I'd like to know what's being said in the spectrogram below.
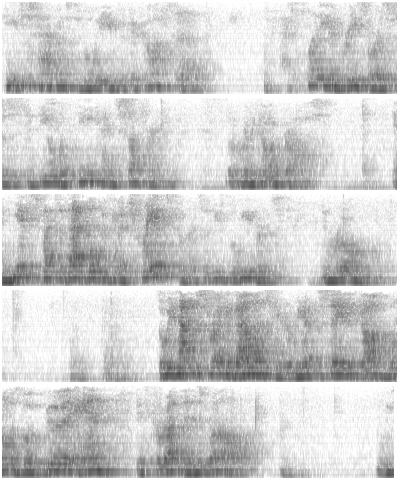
He just happens to believe that the gospel has plenty of resources to deal with any kind of suffering that we're going to come across. And he expects that that hope is going to transfer to these believers in Rome. So we have to strike a balance here. We have to say that God's world is both good and it's corrupted as well. We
